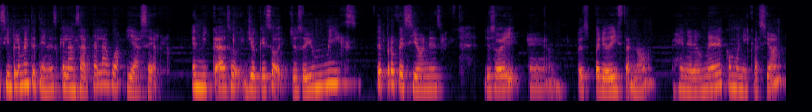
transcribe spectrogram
simplemente tienes que lanzarte al agua y hacerlo. En mi caso, ¿yo qué soy? Yo soy un mix de profesiones, yo soy em, pues periodista, ¿no? generé un medio de comunicación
